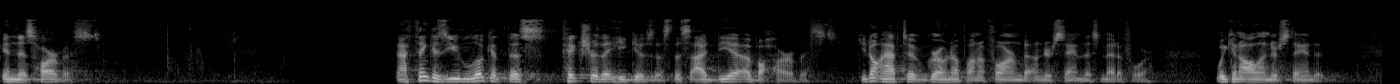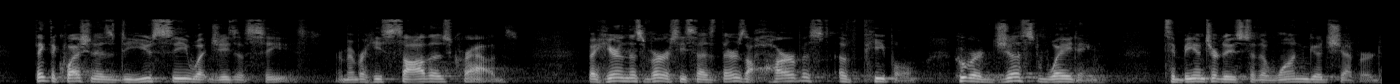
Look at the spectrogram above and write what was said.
in this harvest. And I think as you look at this picture that he gives us, this idea of a harvest, you don't have to have grown up on a farm to understand this metaphor. We can all understand it. I think the question is, do you see what Jesus sees? Remember, he saw those crowds. But here in this verse, he says, there's a harvest of people who are just waiting to be introduced to the one good shepherd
